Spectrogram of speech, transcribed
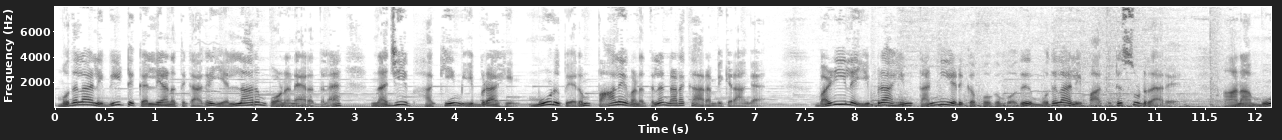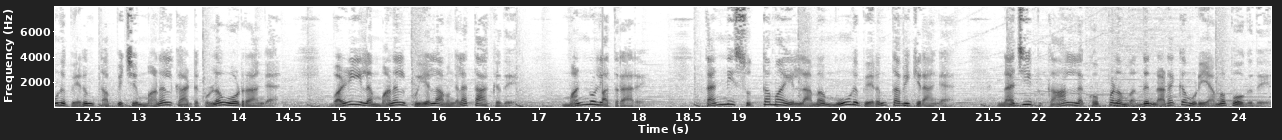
முதலாளி வீட்டு கல்யாணத்துக்காக எல்லாரும் போன நேரத்துல நஜீப் ஹக்கீம் இப்ராஹிம் மூணு பேரும் பாலைவனத்துல நடக்க ஆரம்பிக்கிறாங்க. வழியில இப்ராஹிம் தண்ணி எடுக்க போகும்போது முதலாளி பார்த்துட்டு சுடுறாரு. ஆனா மூணு பேரும் தப்பிச்சு மணல் காட்டுக்குள்ள ஓடுறாங்க. வழியில மணல் புயல் அவங்கள தாக்குது. மண்ணுள்ளாத்துறாரு பாத்துறாரு. தண்ணி சுத்தமா இல்லாம மூணு பேரும் தவிக்கிறாங்க. நஜீப் கால்ல கொப்பளம் வந்து நடக்க முடியாம போகுது.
